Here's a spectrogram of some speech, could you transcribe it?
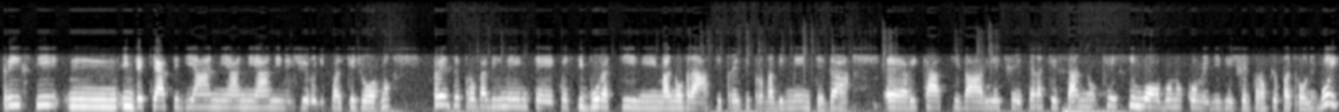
tristi, mh, mm, invecchiati di anni, anni, anni nel giro di qualche giorno, prese probabilmente questi burattini manovrati, presi probabilmente da eh, ricatti vari, eccetera, che, sanno, che si muovono come gli dice il proprio padrone. Voi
